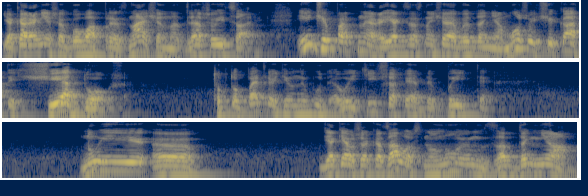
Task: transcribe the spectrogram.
яка раніше була призначена для Швейцарії. Інші партнери, як зазначає видання, можуть чекати ще довше. Тобто Петріотів не буде, летіть шахеди, бийте. Ну і, е, як я вже казав, основним завданням,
